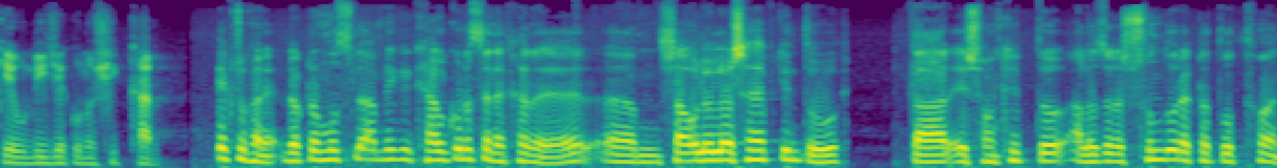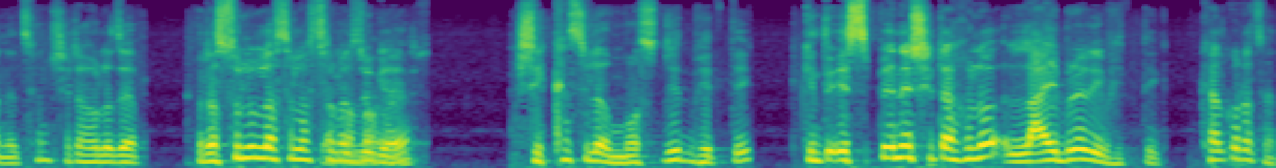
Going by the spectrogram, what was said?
কেউ নিজে কোনো শিক্ষার। একটুখানি ডক্টর মুসলা আপনি কি খেয়াল করেছেন এখানে? শাহুল্লাহ সাহেব কিন্তু তার এই সংক্ষিপ্ত আলোচনায় সুন্দর একটা তথ্য এনেছেন। সেটা হলো যে রসুল্লাহ সাল্লাহামের যুগে শিক্ষা ছিল মসজিদ ভিত্তিক কিন্তু স্পেনে সেটা হলো লাইব্রেরি ভিত্তিক। খেয়াল করেছেন?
